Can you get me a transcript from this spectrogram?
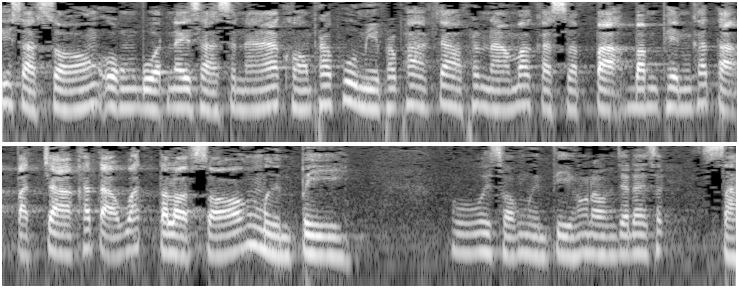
ธิสัตว์สององค์บวชในศาสนาของพระผู้มีพระภาคเจ้าพระนามว่ากัสปะบำเพ็ญขตะปัจจาขตะวัดตลอดสองหมื่นปี โอ้ยสองหมื่นปีของเราจะได้สัก สา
